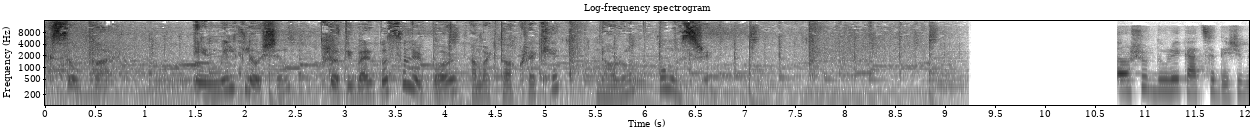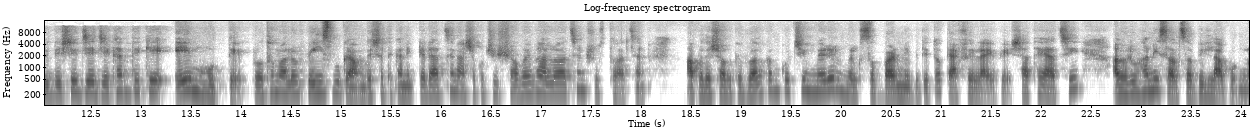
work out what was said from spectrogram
মিল্ক সোপ বার এর মিল্ক লোশন প্রতিবার গোসলের পর আমার ত্বক রাখে নরম ও মসৃণ। দর্শক দূরে, কাছে, দেশে, বিদেশে যে যেখান থেকে এই মুহূর্তে প্রথম আলো ফেসবুকে আমাদের সাথে কানেক্টেড আছেন, আশা করছি সবাই ভালো আছেন, সুস্থ আছেন। আপনাদের সবাইকে ওয়েলকাম করছি মেরিল মিল্কস অফ বার নিবেদিত ক্যাফে লাইভে সাথে আছি আমি রুহানি সালসাবিল লাবণ্য।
